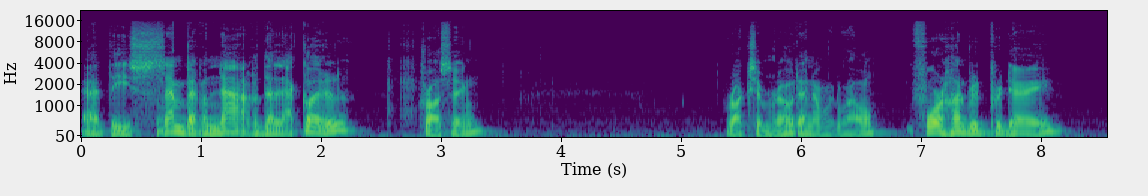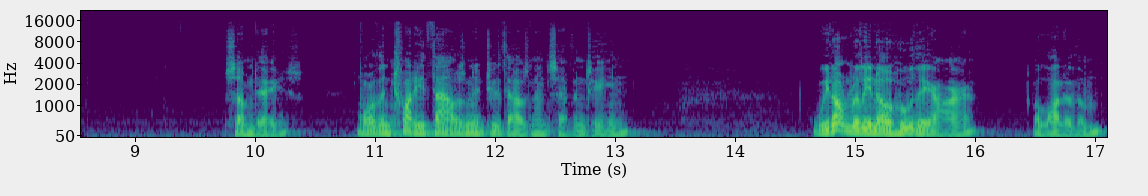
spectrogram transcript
at the Saint Bernard de Lacolle crossing, Roxham Road, I know it well, 400 per day, some days, more than 20,000 in 2017. We don't really know who they are, a lot of them,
